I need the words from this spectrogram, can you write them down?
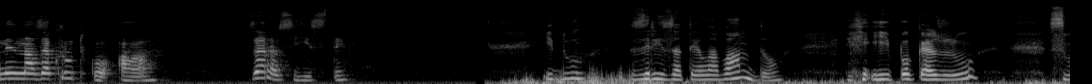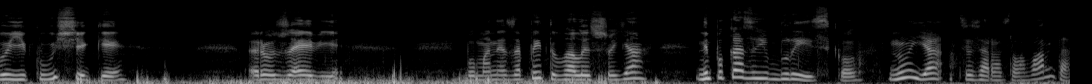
не на закрутку, а зараз їсти. Іду зрізати лаванду і покажу свої кущики рожеві. Бо мене запитували, що я не показую близько. Ну, я, це зараз лаванда.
